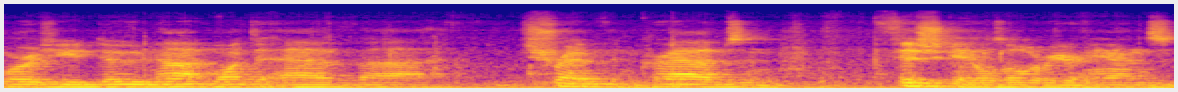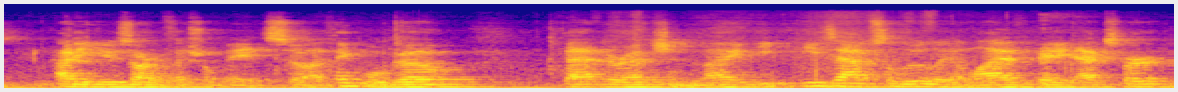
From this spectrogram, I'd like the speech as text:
Or if you do not want to have uh, shrimp and crabs and fish scales all over your hands, how to use artificial baits. So I think we'll go that direction tonight. He, he's absolutely a live bait expert.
